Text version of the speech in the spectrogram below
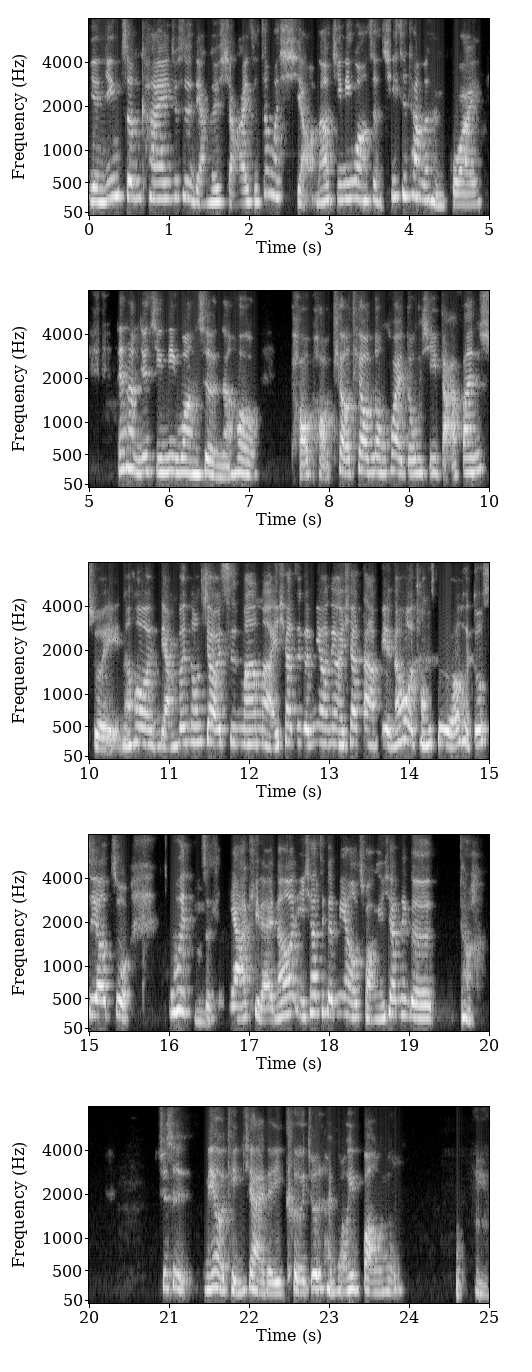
眼睛睁开，就是两个小孩子这么小，然后精力旺盛。其实他们很乖，但他们就精力旺盛，然后。跑跑跳跳弄坏东西打翻水，然后两分钟叫一次妈妈，一下这个尿尿一下大便，然后我同时有很多事要做，就会整压起来，然后一下这个尿床，一下那个啊，就是没有停下来的一刻，就是很容易暴怒。嗯，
